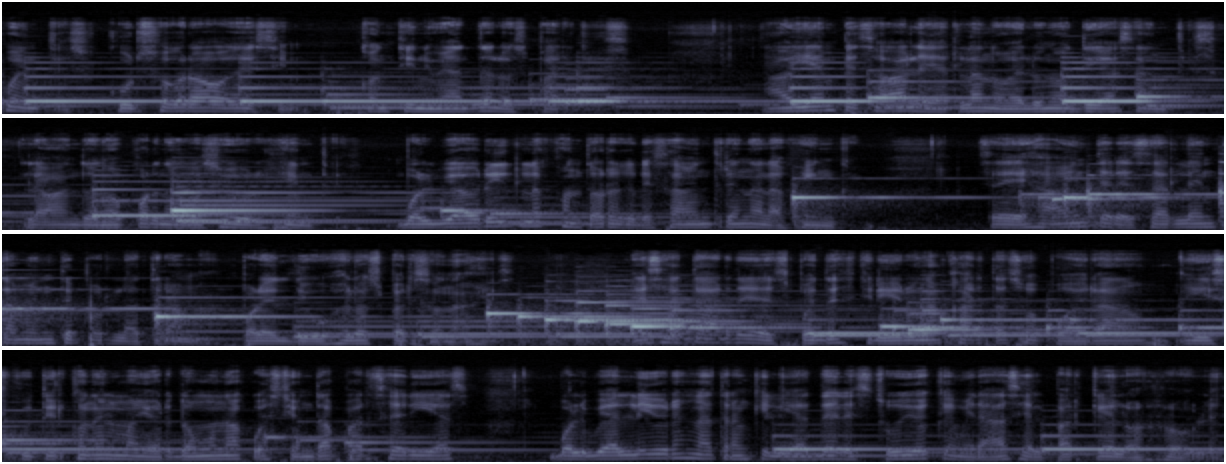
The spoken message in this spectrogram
Fuentes, curso grado décimo, continuidad de los parques. Había empezado a leer la novela unos días antes, la abandonó por negocios urgentes. Volvió a abrirla cuando regresaba en tren a la finca. Se dejaba interesar lentamente por la trama, por el dibujo de los personajes. Esa tarde, después de escribir una carta a su apoderado y discutir con el mayordomo una cuestión de parcerías, volvió al libro en la tranquilidad del estudio que miraba hacia el Parque de los Robles.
